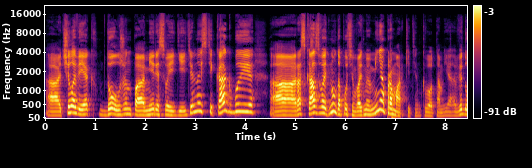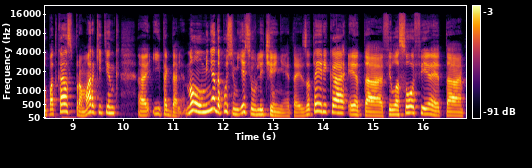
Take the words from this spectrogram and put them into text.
а, человек должен по мере своей деятельности как бы а, рассказывать, ну, допустим, возьмем меня про маркетинг, вот там я веду подкаст про маркетинг а, и так далее. Но у меня, допустим, есть увлечение, это эзотерика, это философия, это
